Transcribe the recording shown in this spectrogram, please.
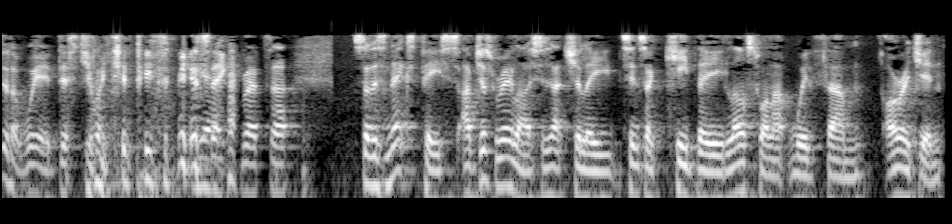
Still a weird, disjointed piece of music, Yeah. but. Uh, so this next piece, I've just realised, is actually since I keyed the last one up with um, Origin,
